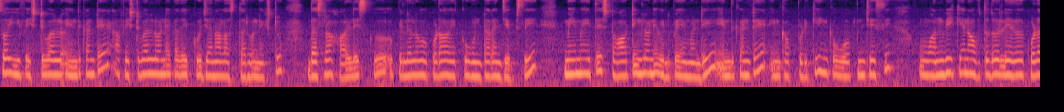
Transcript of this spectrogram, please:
సో ఈ ఫెస్టివల్ ఎందుకంటే ఆ ఫెస్టివల్లోనే కదా ఎక్కువ జనాలు వస్తారు. నెక్స్ట్ దసరా హాలిడేస్కు పిల్లలు కూడా ఎక్కువ ఉంటారని చెప్పేసి మేమైతే స్టార్టింగ్లోనే వెళ్ళిపోయామండి. ఎందుకంటే ఇంకప్పటికి ఇంకా ఓపెన్ చేసి వన్ వీక్ అయినా అవుతుందో లేదో కూడా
